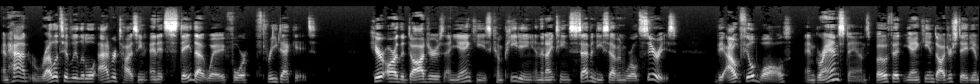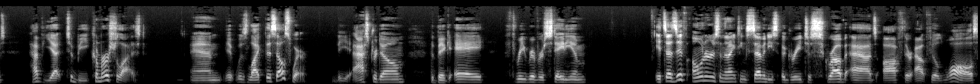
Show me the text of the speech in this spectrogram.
and had relatively little advertising, and it stayed that way for three decades. Here are the Dodgers and Yankees competing in the 1977 World Series. The outfield walls and grandstands, both at Yankee and Dodger stadiums, have yet to be commercialized. And it was like this elsewhere. The Astrodome, the Big A, Three Rivers Stadium. It's as if owners in the 1970s agreed to scrub ads off their outfield walls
